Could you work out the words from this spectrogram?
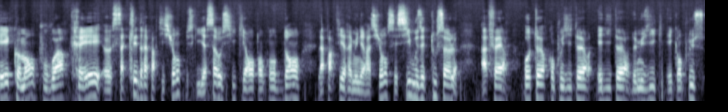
et comment pouvoir créer euh, sa clé de répartition, puisqu'il y a ça aussi qui rentre en compte dans la partie rémunération, c'est si vous êtes tout seul à faire auteur, compositeur, éditeur de musique et qu'en plus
